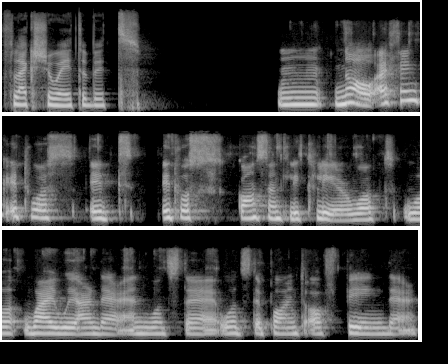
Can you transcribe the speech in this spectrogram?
fluctuate a bit? Mm, no i think it was it it was constantly clear what, what why we are there and what's the what's the point of being there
